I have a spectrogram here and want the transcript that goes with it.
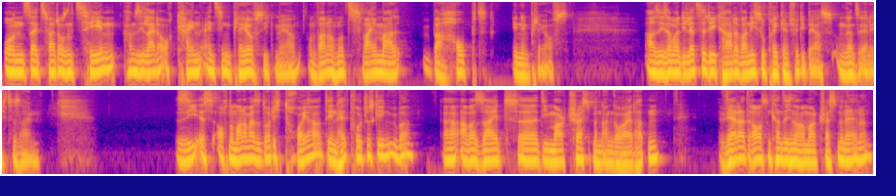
und seit 2010 haben sie leider auch keinen einzigen Playoff-Sieg mehr und waren auch nur zweimal überhaupt in den Playoffs. Also ich sag mal, die letzte Dekade war nicht so prickelnd für die Bears, um ganz ehrlich zu sein. Sie ist auch normalerweise deutlich treuer den Head Coaches gegenüber. Äh, aber seit äh, die Mark Trestman angeheuert hatten, wer da draußen kann sich noch an Mark Trestman erinnern?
